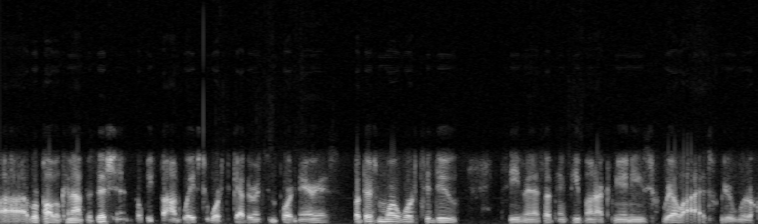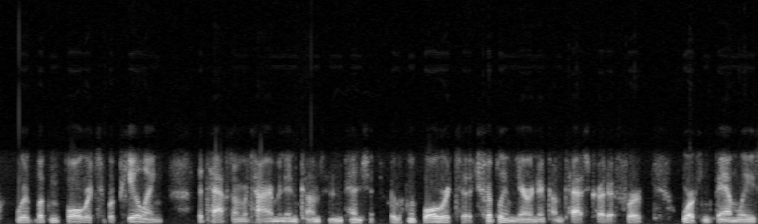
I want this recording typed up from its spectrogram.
uh, Republican opposition. But we found ways to work together in some important areas. But there's more work to do even as I think people in our communities realize. We're, we're, we're looking forward to repealing the tax on retirement incomes and pensions. We're looking forward to tripling the earned income tax credit for working families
